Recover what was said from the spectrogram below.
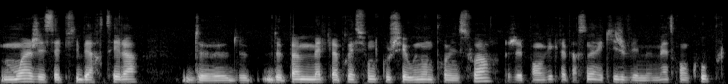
moi j'ai cette liberté là de de de pas me mettre la pression de coucher ou non le premier soir, j'ai pas envie que la personne avec qui je vais me mettre en couple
